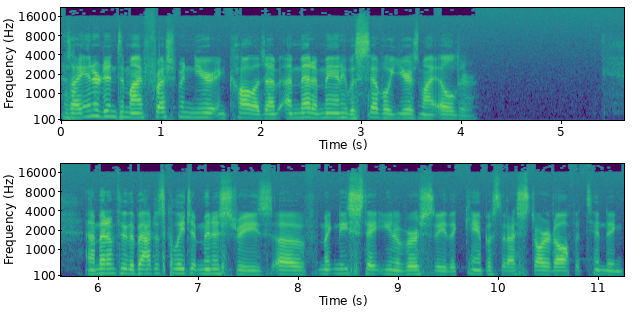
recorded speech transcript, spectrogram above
As I entered into my freshman year in college, I, I met a man who was several years my elder. I met him through the Baptist Collegiate Ministries of McNeese State University, the campus that I started off attending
